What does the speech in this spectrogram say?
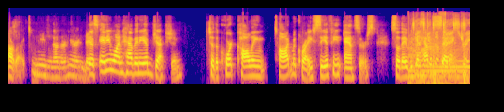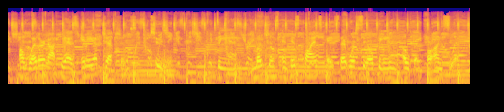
all right. We need another hearing date. Does anyone have any objection to the court calling Todd McCray, see if he answers, so that we can have a setting on whether or not he has any objections to the motions in his client's case that were still being open or unsealed.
